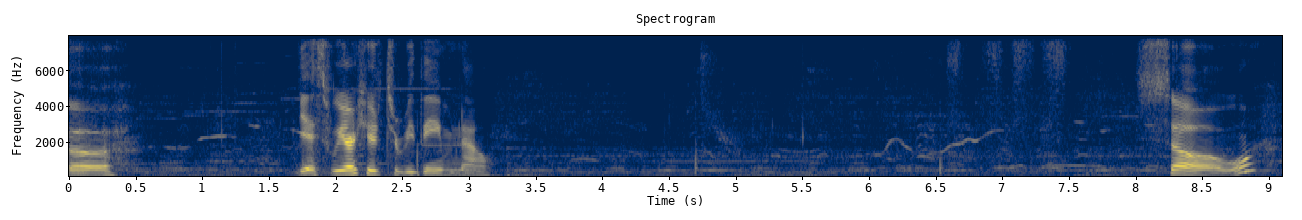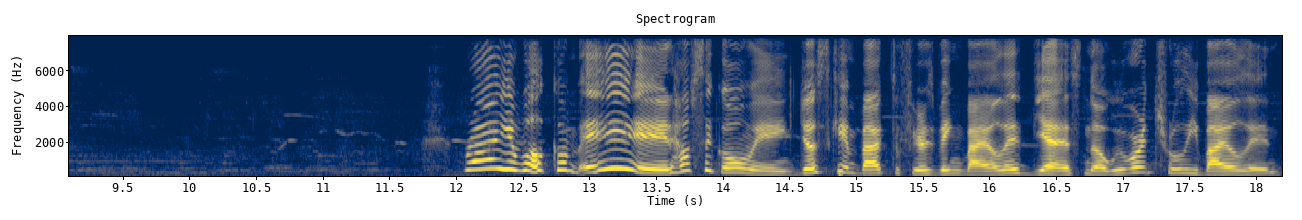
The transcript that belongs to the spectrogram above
Uh, yes, we are here to redeem now. So, Ryan, welcome in. How's it going? Just came back to Fierce being violent? Yes, no, we were truly violent.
